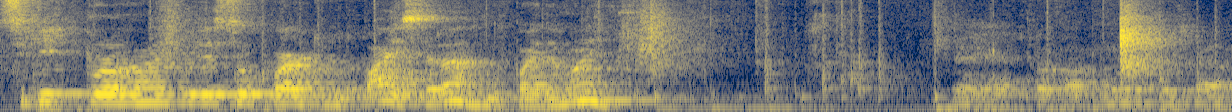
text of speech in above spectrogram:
Esse aqui provavelmente poderia ser o quarto do pai, será? Do pai e da mãe? É, provavelmente, sabe?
